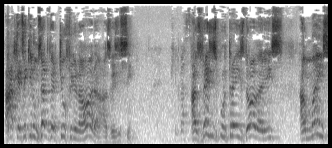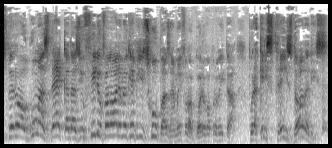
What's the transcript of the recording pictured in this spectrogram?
Ah, quer dizer que não precisa advertir o filho na hora? Às vezes sim. Às vezes por 3 dólares, a mãe esperou algumas décadas e o filho falou, olha, eu queria pedir desculpas. Aí a mãe falou, agora eu vou aproveitar. Por aqueles 3 dólares?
